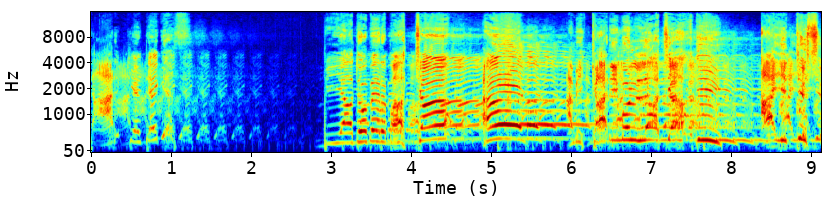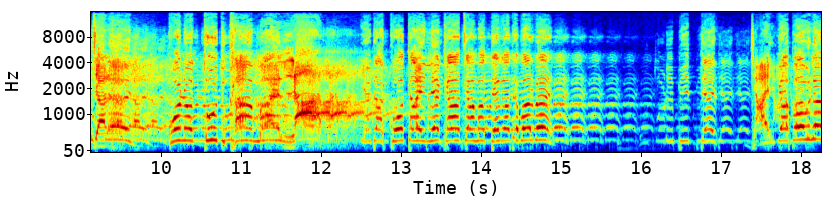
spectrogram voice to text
তার কেটে গেছে। বিয়াদবের বাচ্চা। আমি কারিমুল্লাহ জাহাদি আই চ্যালেঞ্জ। কোন দুধ খা মায়ের লাভ এটা কোথায় লেখা আছে আমার দেখাতে পারবে? বিদ্যের জায়গা পাও না।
